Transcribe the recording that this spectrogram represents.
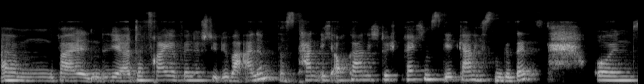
ähm, weil ja, der freie Wille steht über allem. Das kann ich auch gar nicht durchbrechen, es geht gar nicht, ein Gesetz. Und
